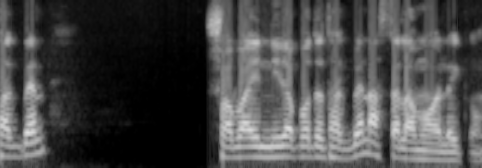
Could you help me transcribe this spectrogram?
থাকবেন, সবাই নিরাপদে থাকবেন। আসসালামু আলাইকুম।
